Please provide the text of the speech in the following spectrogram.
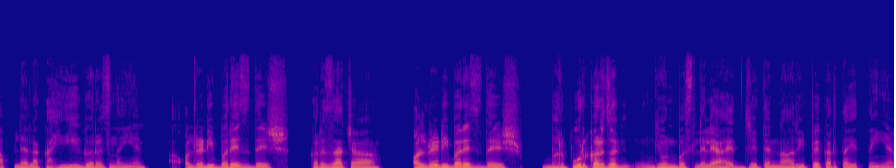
आपल्याला काहीही गरज नाहीये. ऑलरेडी बरेच देश कर्जाच्या ऑलरेडी बरेच देश भरपूर कर्ज घेऊन बसलेले आहेत, जे त्यांना रिपे करता येत नाहीये.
